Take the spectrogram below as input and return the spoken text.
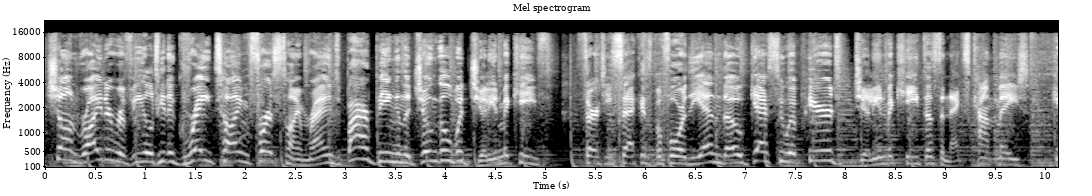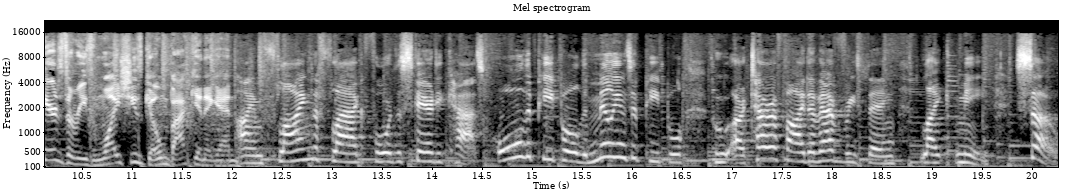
Shaun Ryder revealed he had a great time first time round, bar being in the jungle with Gillian McKeith. 30 seconds before the end, though, guess who appeared? Gillian McKeith as the next campmate. Here's the reason why she's going back in again. I'm flying the flag for the scaredy cats. All the people, the millions of people who are terrified of everything like me. So,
